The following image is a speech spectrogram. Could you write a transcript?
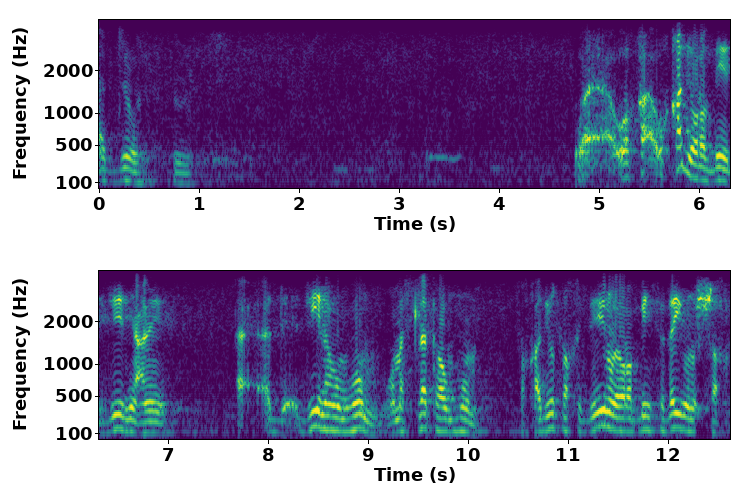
الدون. وقد يرد به الدين يعني دينهم هم ومسلكهم هم فقد يطلق الدين ويرد به تدين الشخص.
